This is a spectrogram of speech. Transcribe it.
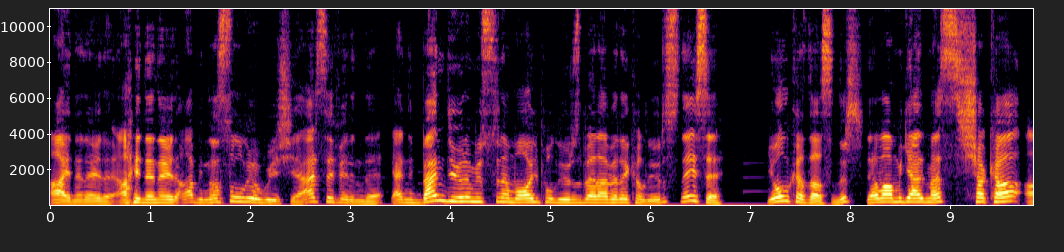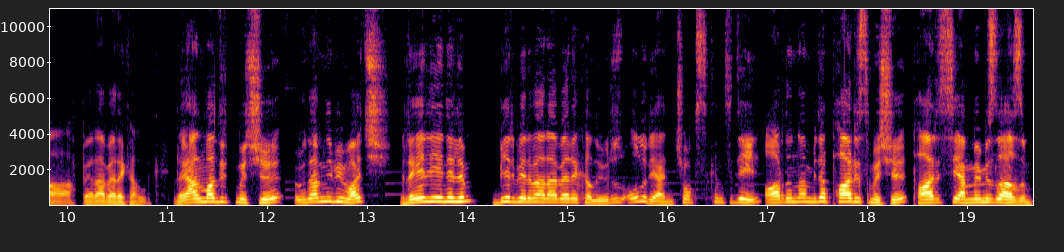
Aynen öyle. Aynen öyle. Abi nasıl oluyor bu iş ya? Her seferinde. Yani ben diyorum üstüne mağlup oluyoruz. Berabere kalıyoruz. Neyse. Yol kazasıdır. Devamı gelmez. Şaka. Ah berabere kaldık. Real Madrid maçı. Önemli bir maç. Real'i yenelim. 1-1 berabere kalıyoruz. Olur yani çok sıkıntı değil. Ardından bir de Paris maçı. Paris'i yenmemiz lazım.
